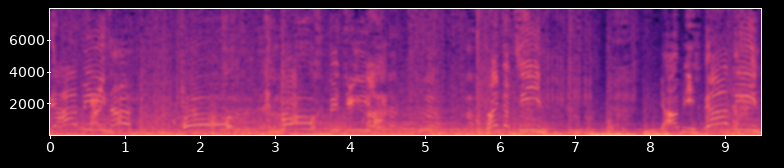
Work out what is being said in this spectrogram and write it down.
Wir haben ihn! Weiter! Hoch! Hoch mit ihm! Weiterziehen! Wir haben ihn! Wir haben ihn!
